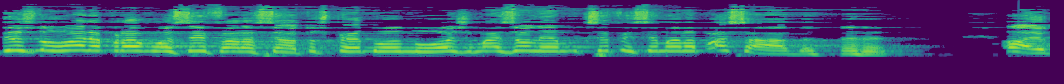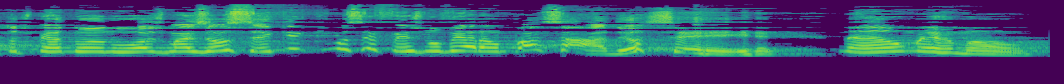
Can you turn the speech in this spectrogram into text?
Deus não olha para você e fala assim: Ó, estou te perdoando hoje, mas eu lembro que você fez semana passada. Ó, eu estou te perdoando hoje, mas eu sei o que, que você fez no verão passado, eu sei. Não, meu irmão.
